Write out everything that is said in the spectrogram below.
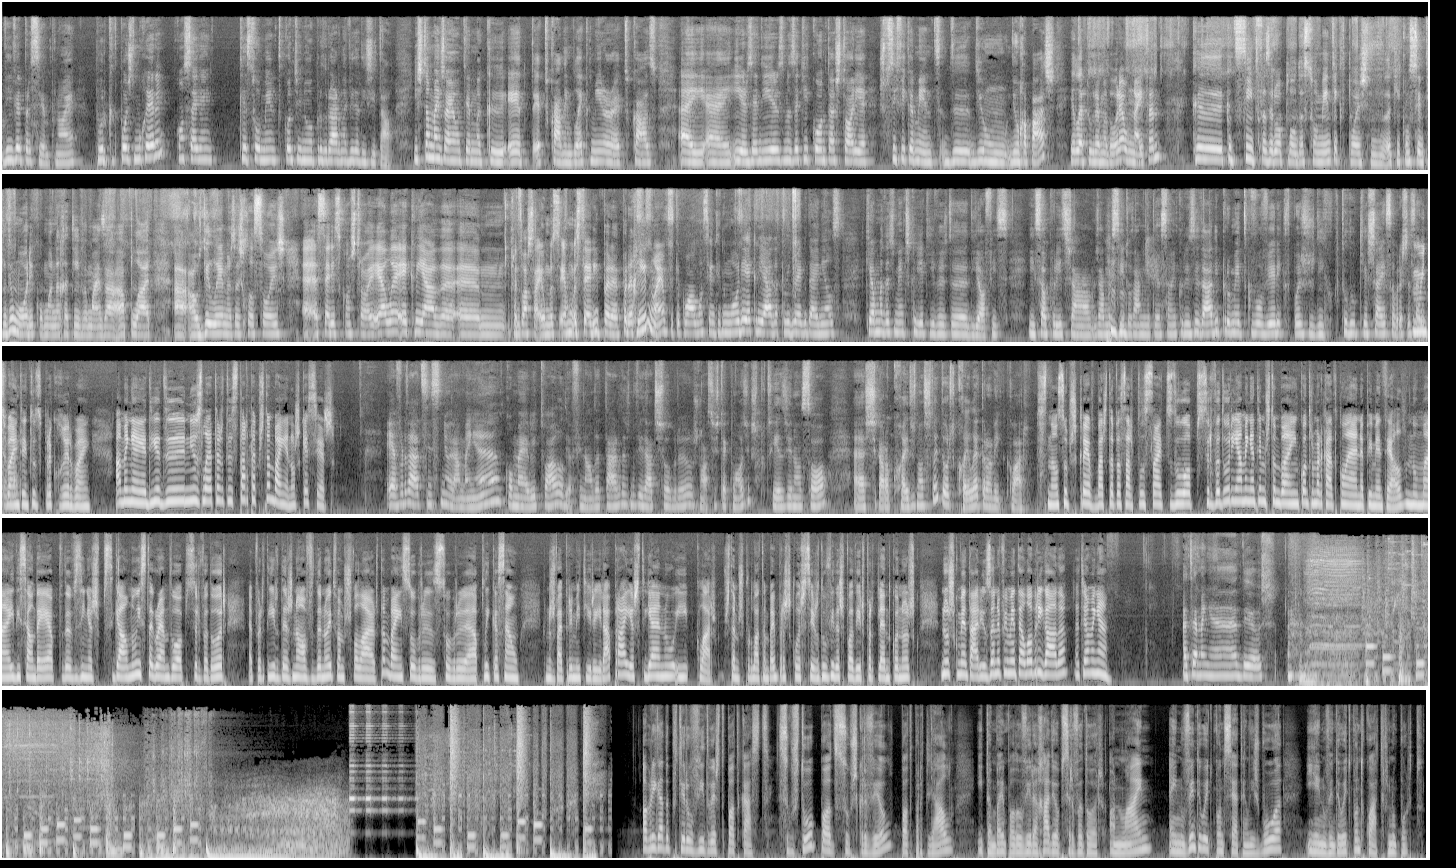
viver para sempre, não é? Porque depois de morrerem, conseguem que a sua mente continue a perdurar na vida digital. Isto também já é um tema que é, é tocado em Black Mirror, é tocado em, em, Years and Years, mas aqui conta a história especificamente de, de, um, de um rapaz, ele é programador, é o Nathan, que, que, decide fazer o upload da sua mente e que depois, aqui com sentido de humor e com uma narrativa mais a, a apelar a, aos dilemas das relações, a, a, série se constrói. Ela é criada, um, portanto, lá está, é uma, é uma série para, para rir, não é? Com algum sentido de humor e é criada por Greg Daniels, que é uma das mentes criativas de The Office e só por isso já, já merecia toda a minha atenção e curiosidade e prometo que vou ver e que depois vos digo tudo o que achei sobre esta série Muito também. bem, tem tudo para correr bem. Amanhã é dia de newsletter de startups também, a não esquecer. É verdade, sim senhora. Amanhã, como é habitual, ali ao final da tarde, as novidades sobre os negócios tecnológicos portugueses e não só, a chegar ao correio dos nossos leitores, correio eletrónico, claro. Se não subscreve, basta passar pelo site do Observador e amanhã temos também encontro marcado com a Ana Pimentel, numa edição da app da Vizinha Especial no Instagram do Observador. A partir das nove da noite vamos falar também sobre, sobre a aplicação que nos vai permitir ir à praia este ano e, claro, estamos por lá também para esclarecer dúvidas, pode ir partilhando connosco nos comentários. Ana Pimentel, obrigada. Até amanhã. Até amanhã, adeus. Até amanhã. Obrigada por ter ouvido este podcast. Se gostou, pode subscrevê-lo, pode partilhá-lo e também pode ouvir a Rádio Observador online em 98.7 em Lisboa e em 98.4 no Porto.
